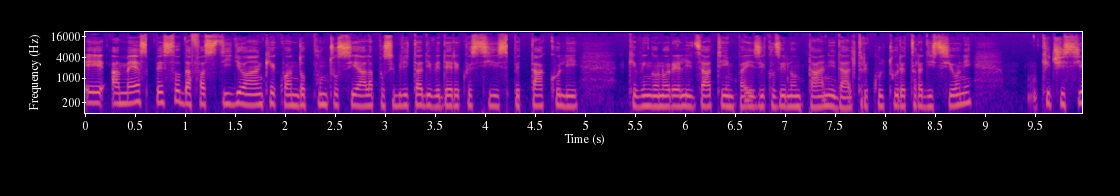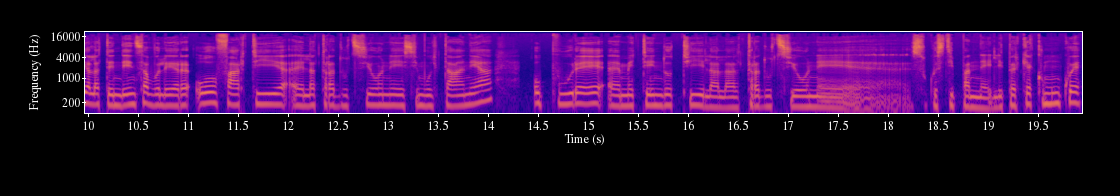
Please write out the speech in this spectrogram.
e a me spesso dà fastidio anche quando appunto si ha la possibilità di vedere questi spettacoli che vengono realizzati in paesi così lontani da altre culture e tradizioni che ci sia la tendenza a voler o farti eh, la traduzione simultanea oppure eh, mettendoti la, la traduzione eh, su questi pannelli, perché comunque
